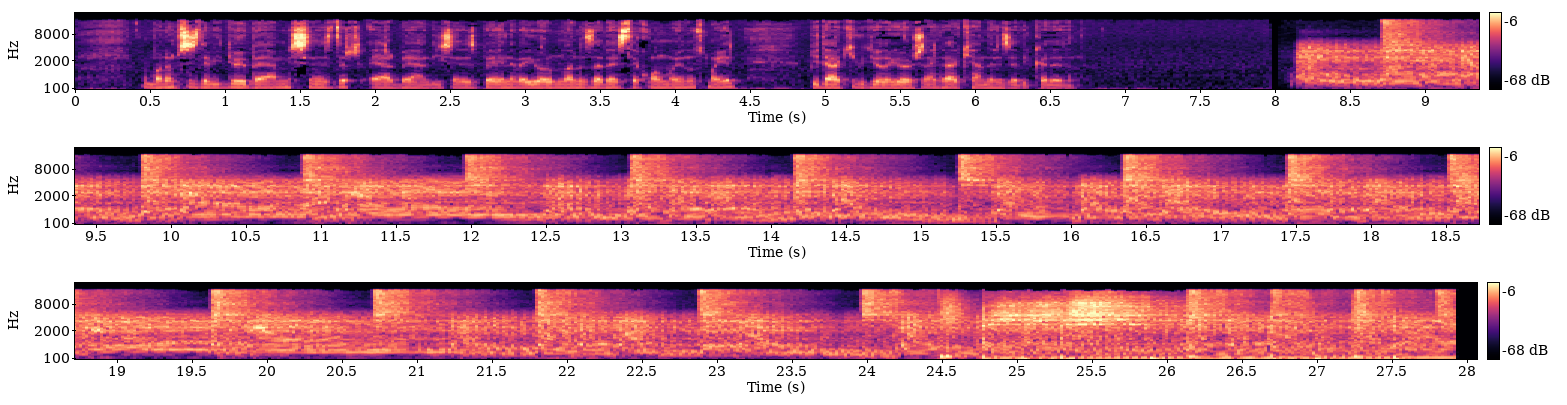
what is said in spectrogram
Umarım siz de videoyu beğenmişsinizdir. Eğer beğendiyseniz beğeni ve yorumlarınıza destek olmayı unutmayın. Bir dahaki videoda görüşene kadar kendinize dikkat edin.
